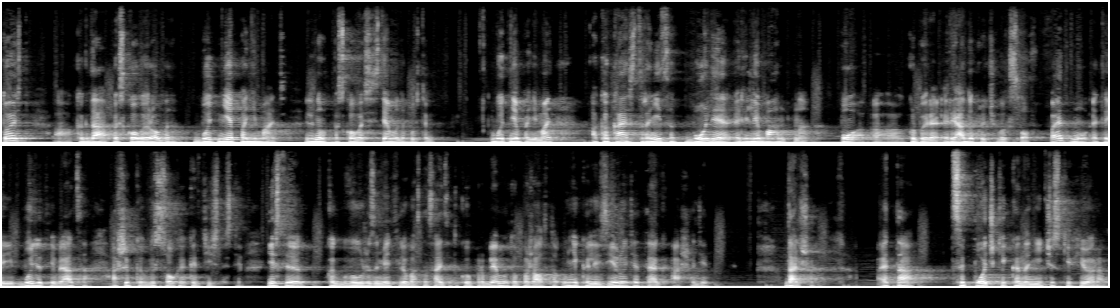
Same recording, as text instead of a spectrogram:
То есть, а, когда поисковый робот будет не понимать, или ну, поисковая система, допустим, будет не понимать, а какая страница более релевантна по, а, грубо говоря, ряду ключевых слов. Поэтому это и будет являться ошибкой высокой критичности. Если, как бы вы уже заметили, у вас на сайте такую проблему, то, пожалуйста, уникализируйте тег h1. Дальше. Это цепочки канонических URL.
